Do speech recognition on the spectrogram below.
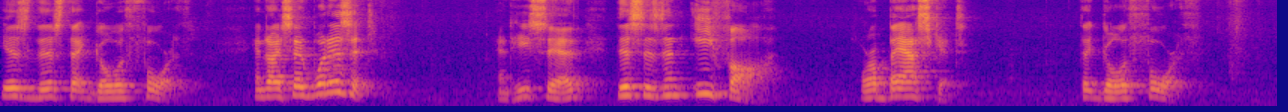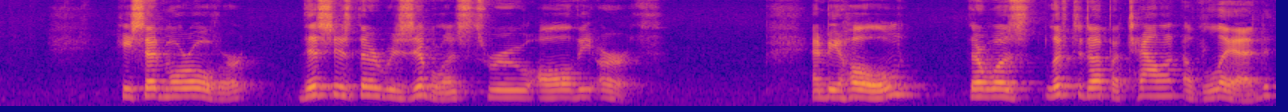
is this that goeth forth. And I said, What is it? And he said, This is an ephah, or a basket, that goeth forth. He said, Moreover, this is their resemblance through all the earth. And behold, there was lifted up a talent of lead,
